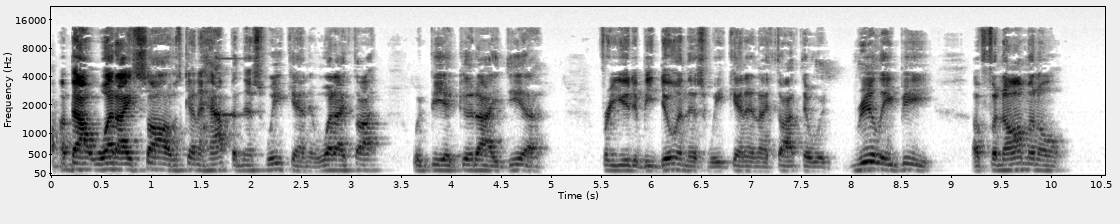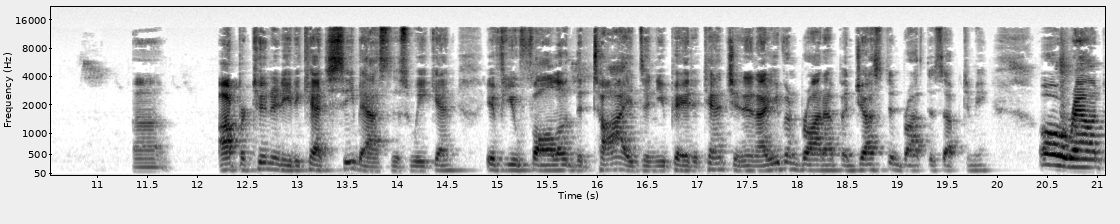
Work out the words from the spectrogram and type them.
about what I saw was going to happen this weekend and what I thought would be a good idea for you to be doing this weekend. And I thought there would really be a phenomenal uh, opportunity to catch sea bass this weekend if you followed the tides and you paid attention. And I even brought up, and Justin brought this up to me oh, around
